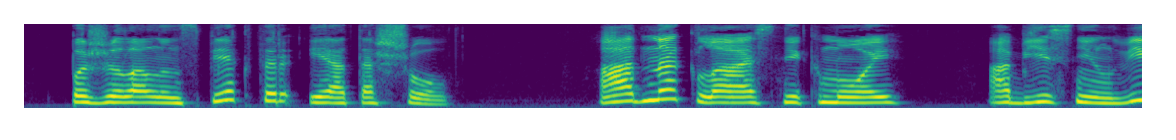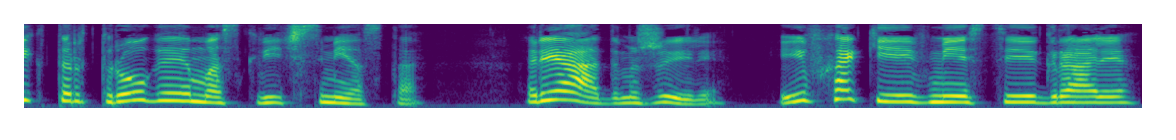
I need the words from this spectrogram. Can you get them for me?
– пожелал инспектор и отошел. «Одноклассник мой», – объяснил Виктор, трогая москвич с места. «Рядом жили и в хоккей вместе играли».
